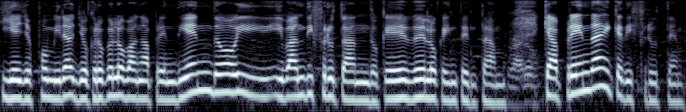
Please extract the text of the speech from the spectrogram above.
Y ellos pues mira, yo creo que lo van aprendiendo y, y van disfrutando, que es de lo que intentamos, que aprendan y que disfruten.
